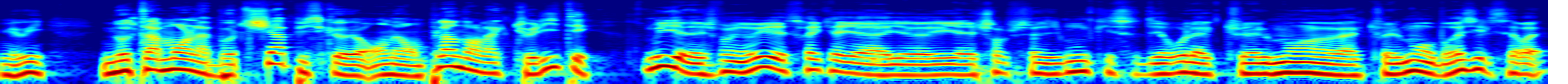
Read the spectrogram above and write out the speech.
Mais oui, notamment la boccia puisqu'on est en plein dans l'actualité. Oui, il y a les, oui, c'est vrai qu'il y a, y les championnats du monde qui se déroulent actuellement, actuellement au Brésil, c'est vrai.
